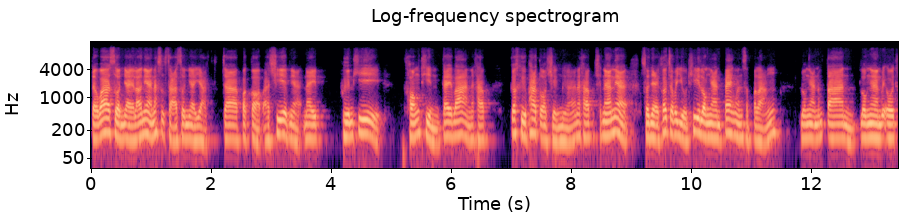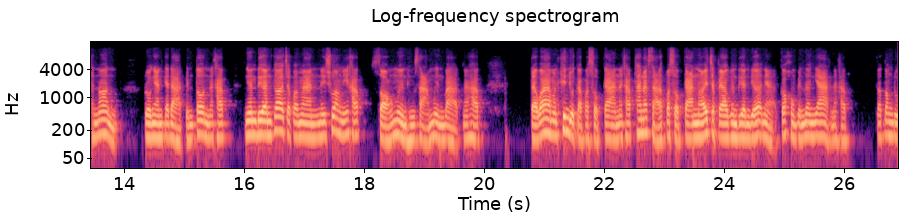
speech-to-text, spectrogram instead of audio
แต่ว่าส่วนใหญ่แล้วเนี่ยนักศึกษาส่วนใหญ่อยากจะประกอบอาชีพเนี่ยในพื้นที่ท้องถิ่นใกล้บ้านนะครับ ก็คือภาคตะวันออกเฉียงเหนือนะครับ ฉะนั้นเนี่ยส่วนใหญ่ก็จะไปอยู่ที่โรงงานแป้งมันสำปะหลัง โรงงานน้ำตาล โรงงานไบโอเทานอลโรงงานกระดาษเป็นต้นนะครับ เงินเดือนก็จะประมาณในช่วงนี้ครับสองหมื่นถึงสามหมื่นบาทนะครับ แต่ว่ามันขึ้นอยู่กับประสบการณ์นะครับ ถ้านักศึกษาประสบการณ์น้อยจะไปเอาเงินเดือนเยอะเนี่ยก็คงเป็นเรื่องยากนะครับ ก็ต้องดู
